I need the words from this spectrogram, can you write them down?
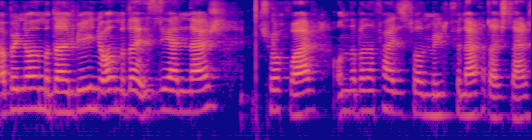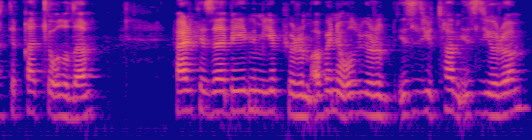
abone olmadan, beğeni olmadan izleyenler çok var. Onda bana faydası olmuyor. Lütfen arkadaşlar dikkatli olalım. Herkese beğenimi yapıyorum, abone oluyorum, izliyor, tam izliyorum.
